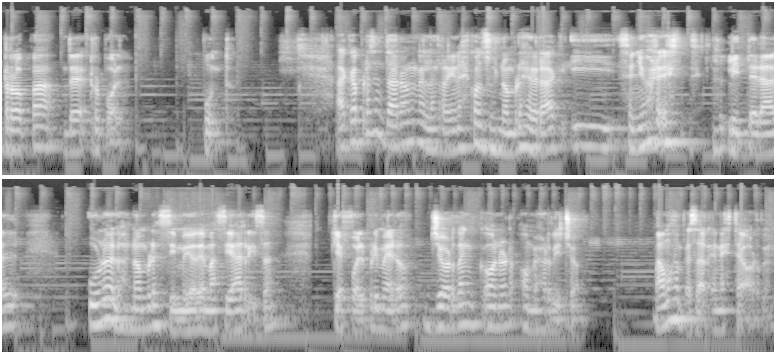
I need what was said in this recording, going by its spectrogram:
ropa de RuPaul. Punto. Acá presentaron a las reinas con sus nombres de drag y, señores, literal, uno de los nombres sí me dio demasiada risa, que fue el primero, Jordan Connor, o mejor dicho, vamos a empezar en este orden.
